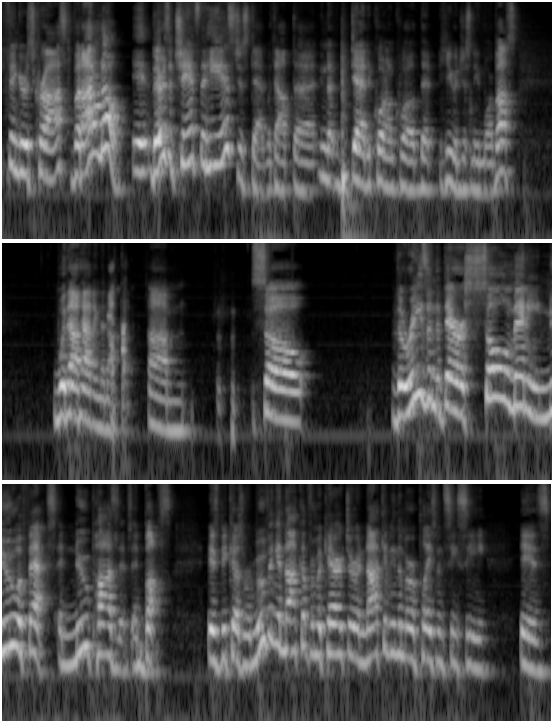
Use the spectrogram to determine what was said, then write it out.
fingers crossed, but I don't know. It, there's a chance that he is just dead without the you know, dead quote unquote that he would just need more buffs without having the knockup. Um, so the reason that there are so many new effects and new positives and buffs is because removing a knockup from a character and not giving them a replacement CC is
